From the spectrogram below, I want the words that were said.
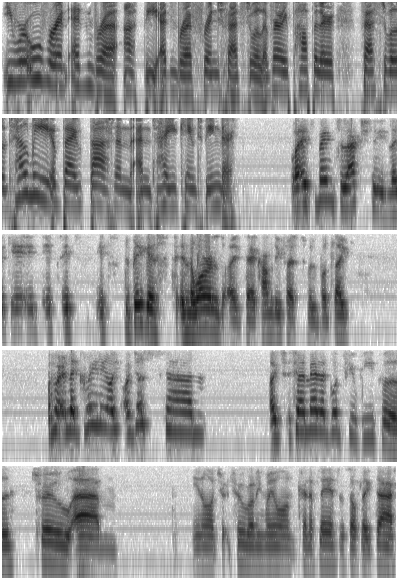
you were over in Edinburgh at the Edinburgh Fringe Festival, a very popular festival. Tell me about that and, and how you came to being there. Well, it's mental actually. Like it, it, it's it's the biggest in the world, I'd say, comedy festival. But like, like really, I, I just um, I see. I met a good few people through um, you know, tr- through running my own kind of place and stuff like that.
